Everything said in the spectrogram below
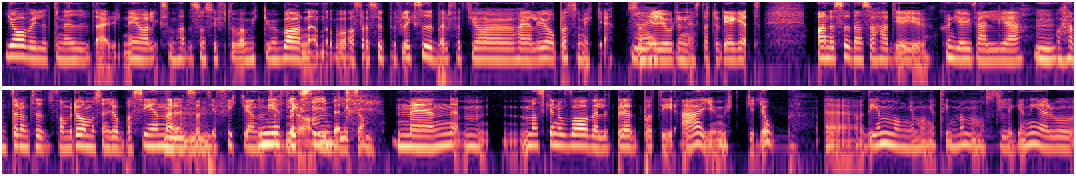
jag var ju lite naiv där när jag liksom hade som syfte att vara mycket med barnen och vara så superflexibel för att jag har aldrig jobbat så mycket som Nej. jag gjorde när jag startade eget. Å andra sidan så hade jag ju, kunde jag ju välja Mm. och hämta dem tidigt, vara med dem och sen jobba senare. Mm. Så att jag fick ju ändå Mer tid med dem. flexibel liksom. Men mm, man ska nog vara väldigt beredd på att det är ju mycket jobb. Och det är många, många timmar man måste lägga ner och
